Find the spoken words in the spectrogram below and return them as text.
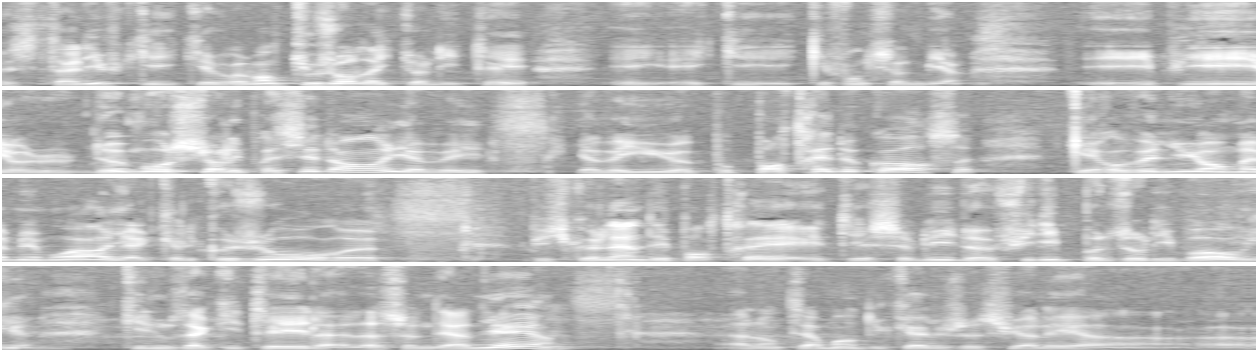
Mais c'est un livre qui, est vraiment toujours d'actualité et, qui, fonctionne bien. Et puis, euh, deux mots sur les précédents. Il y avait, il y avait eu Portrait de Corse, qui est revenu en ma mémoire il y a quelques jours, euh, puisque l'un des portraits était celui de Philippe Pozzoli-Borg, qui nous a quittés la, semaine dernière, à l'enterrement duquel je suis allé à, à,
